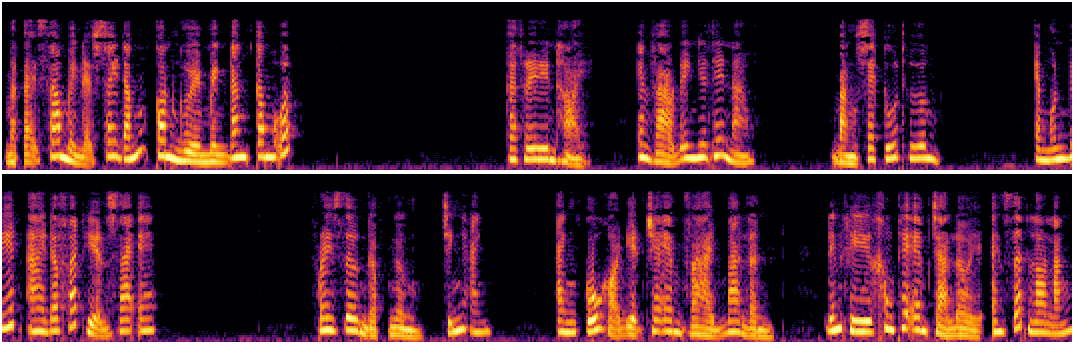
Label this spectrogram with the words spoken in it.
Mà tại sao mình lại say đắm con người mình đang căm uất? Catherine hỏi, em vào đây như thế nào? Bằng xe cứu thương. Em muốn biết ai đã phát hiện ra em. Fraser ngập ngừng, chính anh. Anh cố gọi điện cho em vài ba lần. Đến khi không thấy em trả lời, anh rất lo lắng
